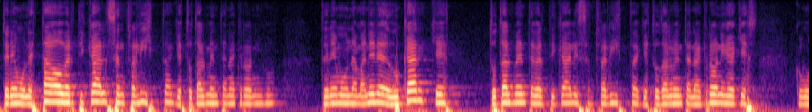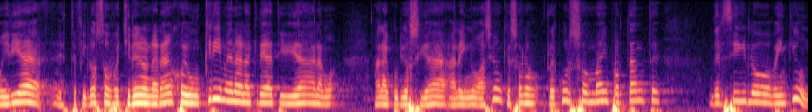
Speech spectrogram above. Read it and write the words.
Tenemos un Estado vertical, centralista, que es totalmente anacrónico. Tenemos una manera de educar que es totalmente vertical y centralista, que es totalmente anacrónica, que es, como diría este filósofo chileno Naranjo, es un crimen a la creatividad, a la, a la curiosidad, a la innovación, que son los recursos más importantes del siglo XXI.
